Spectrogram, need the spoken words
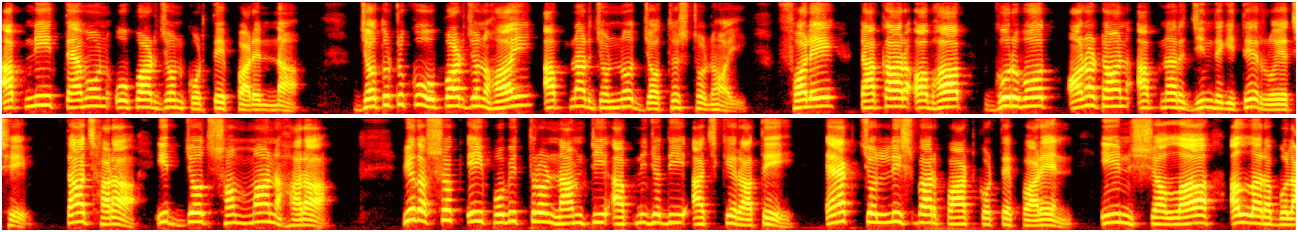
আপনি তেমন উপার্জন করতে পারেন না। যতটুকু উপার্জন হয় আপনার জন্য যথেষ্ট নয়। ফলে টাকার অভাব গুরবত অনটন আপনার জিন্দগিতে রয়েছে। তাছাড়া ইজ্জত, সম্মান হারা। প্রিয় দর্শক, এই পবিত্র নামটি আপনি যদি আজকে রাতে একচল্লিশ বার পাঠ করতে পারেন। ইনশাল্লাহ আল্লাহ রাব্বুল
